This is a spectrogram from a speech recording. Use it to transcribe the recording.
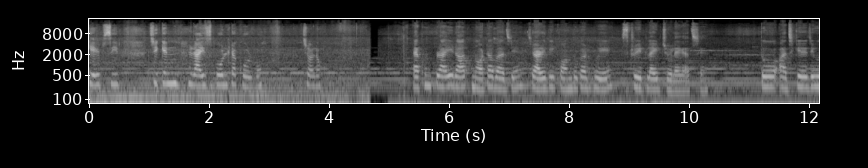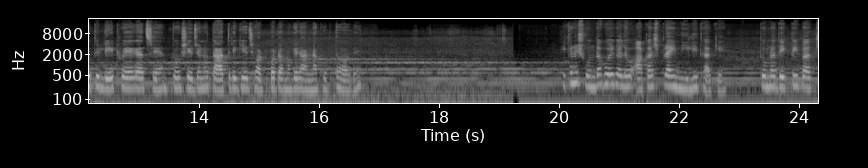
কেএফসির চিকেন রাইস বোলটা করব। চলো। এখন প্রায় রাত নটা বাজে, চারিদিক অন্ধকার হয়ে স্ট্রিট লাইট চলে গেছে। তো আজকে যেহেতু লেট হয়ে গেছে, তো সেজন্য তাড়াতাড়ি গিয়ে ঝটপট আমাকে রান্না করতে হবে। এখানে সন্ধ্যা হয়ে গেলেও আকাশ প্রায় নীলই থাকে। তোমরা দেখতেই পাচ্ছ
